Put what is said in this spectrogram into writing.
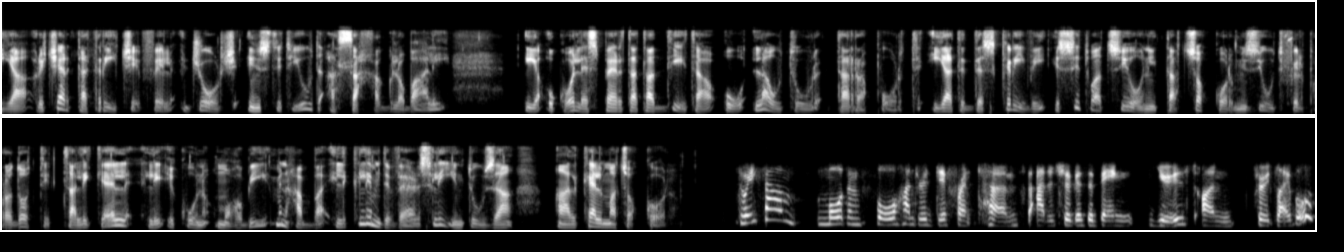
hija riċerkatriċi fil-George Institute għas-Saħħa Globali. Hija wkoll esperta tad-dieta u l-awtur tar-rapport. Hija tiddeskrivi s-sitwazzjoni taz-zokkor miżjud fil-prodotti tal-ikel li jkun moħbi minħabba l-kliem divers li jintuża għall-kelma zokkor. So we found more than 400 different terms for added sugars are being used on food labels.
